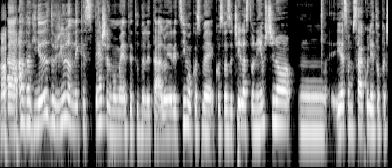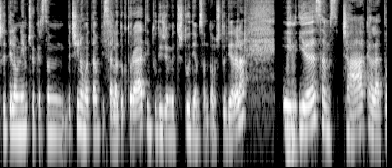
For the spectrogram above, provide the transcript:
Uh, ampak jaz doživljam neke special momente tudi na letalu. In recimo, ko, sme, ko smo začela s to nemščino, um, jaz sem vsako leto pač letela v Nemčijo, ker sem večinoma tam pisala doktorat in tudi že med študijem sem tam študirala. In jaz sem čakala to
